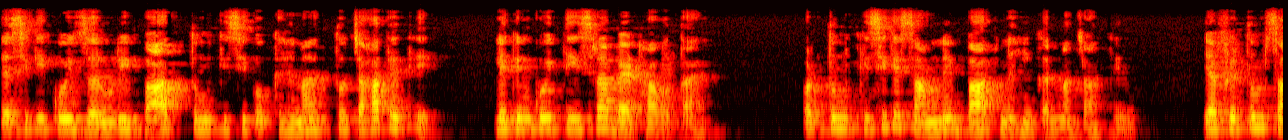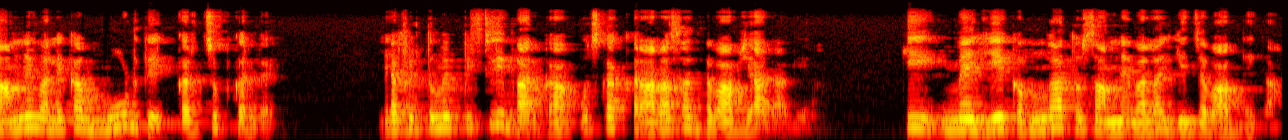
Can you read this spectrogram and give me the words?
जैसे कि कोई ज़रूरी बात तुम किसी को कहना तो चाहते थे, लेकिन कोई तीसरा बैठा होता है। और तुम किसी के सामने बात नहीं करना चाहते हो। या फिर तुम सामने वाले का मूड देखकर चुप कर गए। या फिर तुम्हें पिछली बार का उसका करारा सा जवाब याद आ गया कि मैं ये कहूँगा तो सामने वाला ये जवाब देगा।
